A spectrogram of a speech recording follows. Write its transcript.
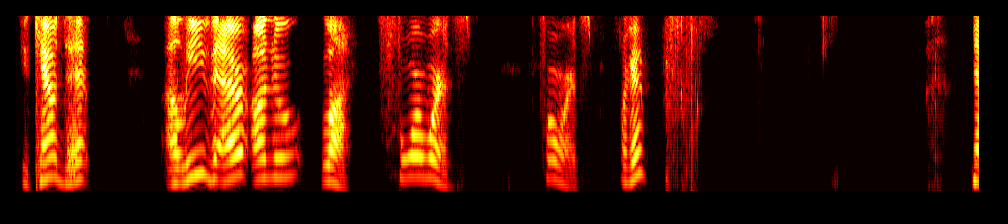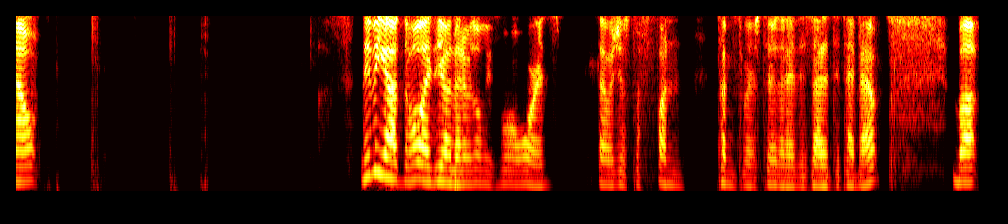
if you count it, Ali ver anu la, four words, four words. Okay. Now, leaving out the whole idea that it was only four words, that was just a fun tongue twister that I decided to type out. But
